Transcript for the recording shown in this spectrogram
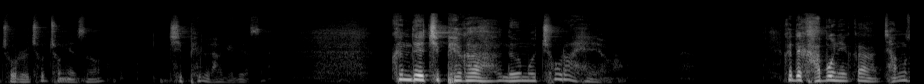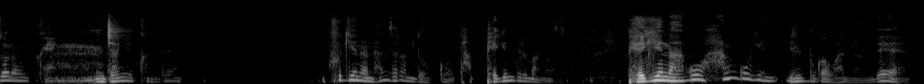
조를 초청해서 집회를 하게 됐어요 근데 집회가 너무 초라해요 근데 가보니까 장소는 굉장히 큰데 흑인은 한 사람도 없고 다 백인들만 왔어요 백인하고 한국인 일부가 왔는데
